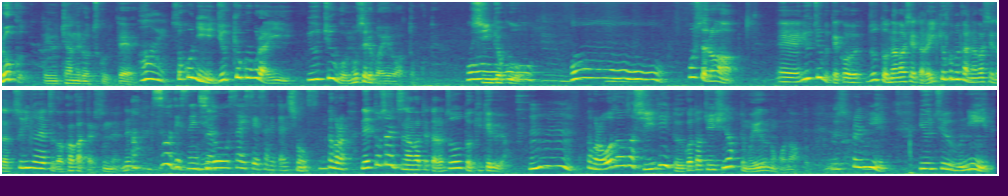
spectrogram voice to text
6っていうチャンネルを作ってはい。そこに10曲ぐらい YouTube を載せればええわと思って新曲を。おそしたら、えー YouTube ってこうずっと流してたら1曲目から流してたら次のやつがかかったりするんだよね。あそうですね。自動再生されたりしますね。だからネットさえつながってたらずっと聴けるやん。うんだからわざわざ CD という形にしなくてもいいのかなと。でそれに YouTube に、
